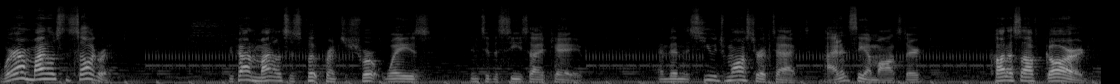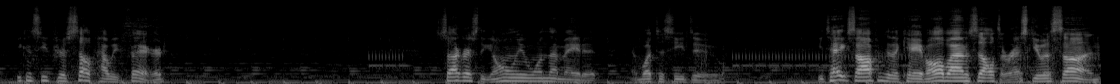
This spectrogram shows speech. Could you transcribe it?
Where are Minos and Sagrath? We found Minos' footprints a short ways into the seaside cave. And then this huge monster attacked. I didn't see a monster. Caught us off guard. You can see for yourself how we fared. Sagrath's the only one that made it. And what does he do? He takes off into the cave all by himself to rescue his son.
